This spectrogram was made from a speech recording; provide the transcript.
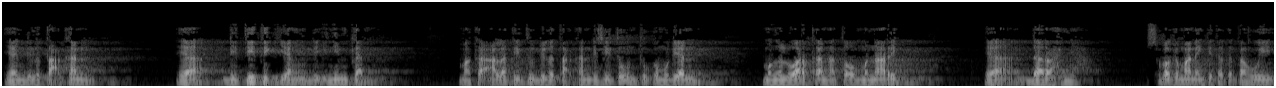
yang diletakkan ya di titik yang diinginkan. Maka alat itu diletakkan di situ untuk kemudian mengeluarkan atau menarik ya darahnya. Sebagaimana yang kita ketahui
